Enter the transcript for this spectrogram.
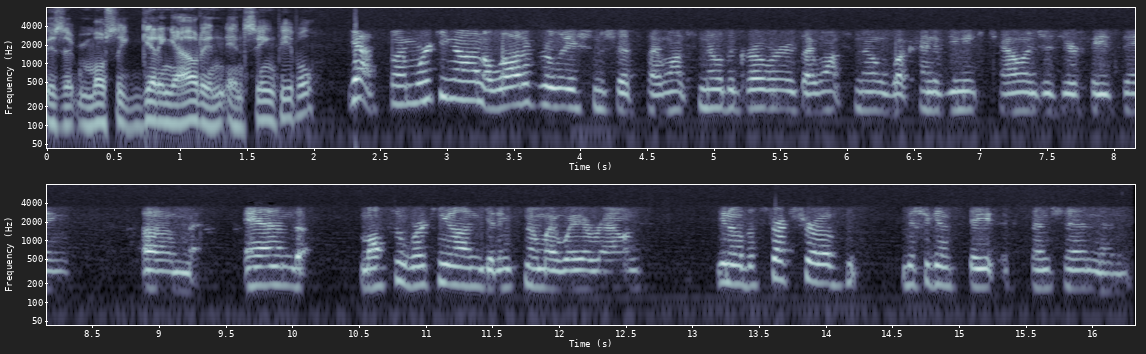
Is it mostly getting out and, and seeing people? Yeah, so I'm working on a lot of relationships. I want to know the growers. I want to know what kind of unique challenges you're facing. Um, and I'm also working on getting to know my way around, you know, the structure of Michigan State Extension and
